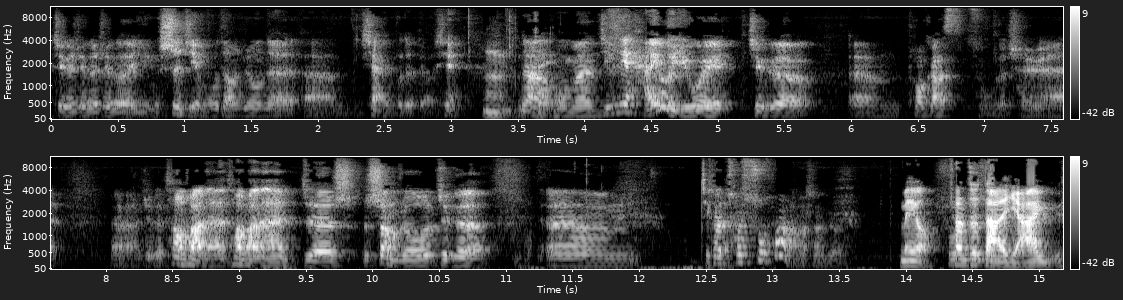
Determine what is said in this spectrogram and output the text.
这个这个这个影视节目当中的呃下一步的表现。嗯，那，我们今天还有一位这个嗯 Podcast 组的成员，呃，这个烫发男，烫发男这上周这个嗯，这个他他说话了吗？上周没有，上周打了哑语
